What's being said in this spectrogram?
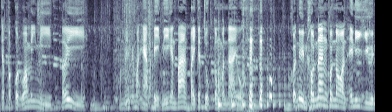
แต่ปรากฏว่าไม่มี เฮ้ยทำไมไม่มาแอบปีกนี้กันบ้างไปกระจุกตรงบันไดโอ้คนอื่นเขานั่งเขานอนไอ้นี่ยืน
